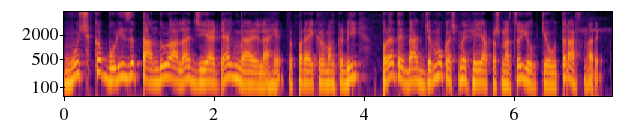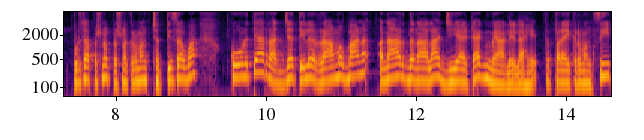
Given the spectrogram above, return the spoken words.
मुश्क बुडीज तांदूळाला जी आय टॅग मिळालेला आहे? तर पर्याय क्रमांक डी परत एकदा जम्मू काश्मीर हे या प्रश्नाचं योग्य उत्तर असणार आहे. पुढचा प्रश्न प्रश्न क्रमांक छत्तीसावा. कोणत्या राज्यातील रामबाण अनार्दनाला जी आय टॅग मिळालेला आहे? तर पर्याय क्रमांक सी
